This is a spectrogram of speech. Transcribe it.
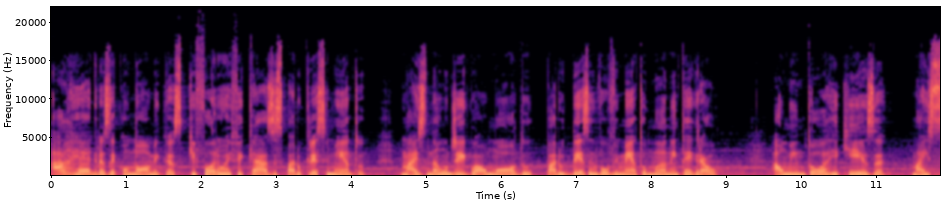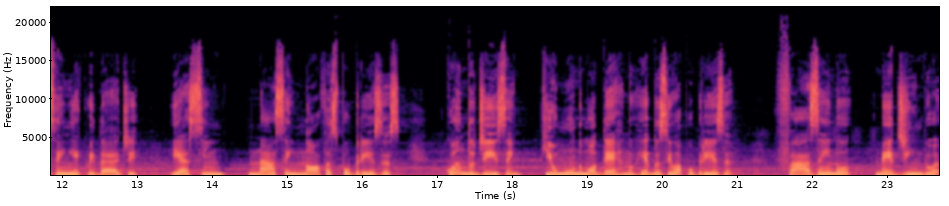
Há regras econômicas que foram eficazes para o crescimento, mas não de igual modo para o desenvolvimento humano integral. Aumentou a riqueza, mas sem equidade, e assim nascem novas pobrezas. Quando dizem que o mundo moderno reduziu a pobreza, fazem-no medindo-a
